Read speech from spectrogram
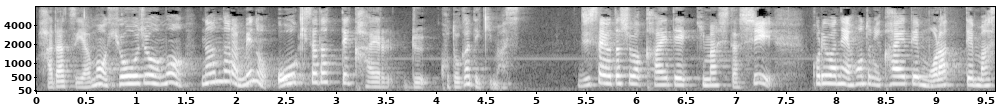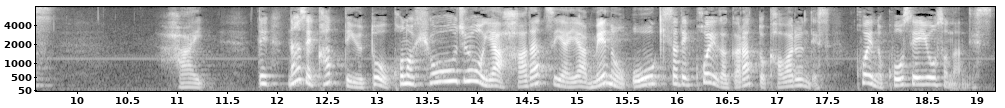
肌ツヤも表情もなんなら目の大きさだって変えることができます。実際私は変えてきましたし、これはね、本当に変えてもらってます。はい。で、なぜかっていうと、この表情や肌ツヤや目の大きさで声がガラッと変わるんです。声の構成要素なんです。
